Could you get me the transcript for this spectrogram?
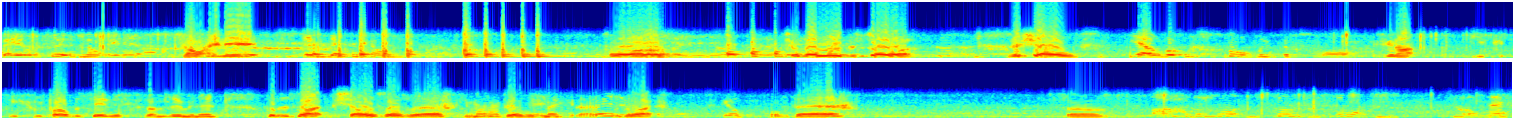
Failed, so it's not in it. It's not in it. Then never come. Hello? We go look the store? The shelves. Yeah, we've got probably the floor. If you're not, you can, you can probably see this because I'm zooming in. But there's like shelves over there. You might not be able to make it out. But like Skill. over there. So, Oh, they're not. They're still, they're still not. This.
